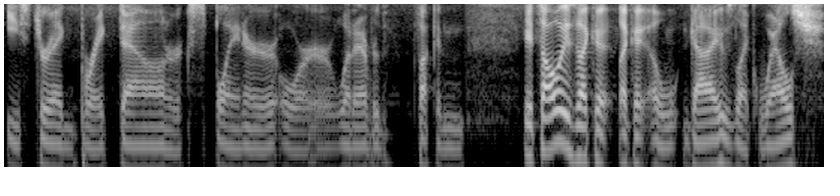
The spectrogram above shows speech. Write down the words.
Easter egg breakdown or explainer or whatever the fucking. It's always like a like a, a guy who's like Welsh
